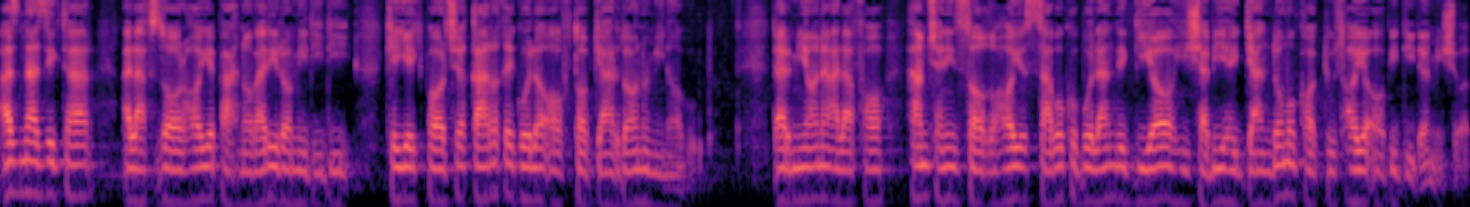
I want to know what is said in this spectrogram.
از نزدیکتر الفزارهای پهناوری را می‌دیدی که یک پارچه غرق گل آفتاب گردان و مینا بود. در میان علف ها همچنین ساقه های سبک و بلند گیاهی شبیه گندم و کاکتوس های آبی دیده می‌شد.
